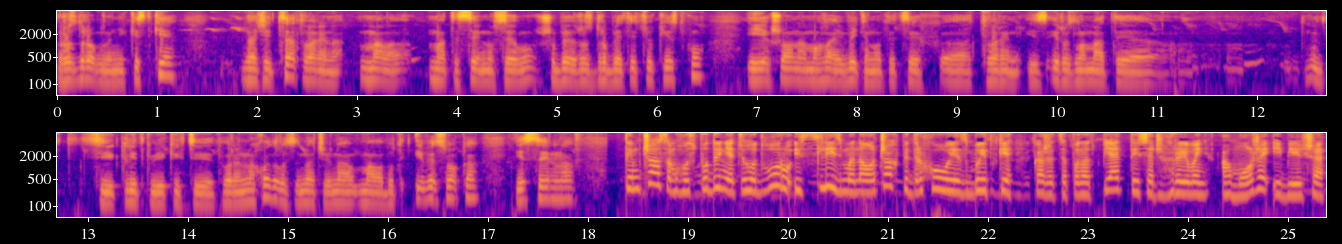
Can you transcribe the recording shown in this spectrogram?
роздроблені кістки. Значить, ця тварина мала мати сильну силу, щоб роздробити цю кістку. І якщо вона могла і витягнути цих е, тварин і розламати е, ці клітки, в яких ці тварини знаходилися, значить вона мала бути і висока, і сильна. Тим часом господиня цього двору із слізьми на очах підраховує збитки. Каже, це понад 5 тисяч гривень, а може і більше.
